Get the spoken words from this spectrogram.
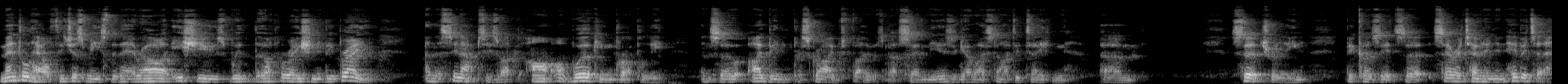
Mental health, it just means that there are issues with the operation of your brain and the synapses aren't, aren't working properly. And so I've been prescribed, it was about seven years ago, I started taking um, sertraline because it's a serotonin inhibitor.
